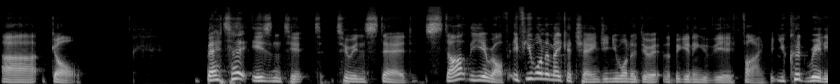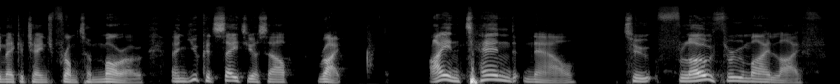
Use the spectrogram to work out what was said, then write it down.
uh, goal better isn't it to instead start the year off if you want to make a change and you want to do it at the beginning of the year fine but you could really make a change from tomorrow and you could say to yourself right i intend now to flow through my life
